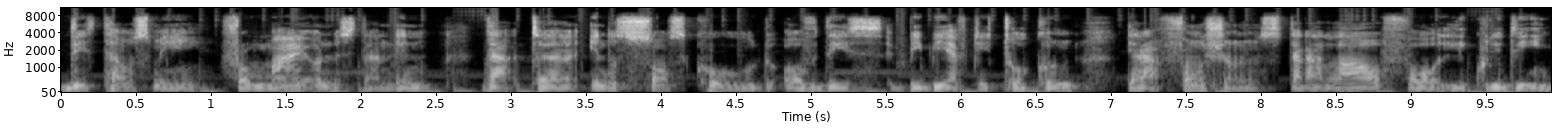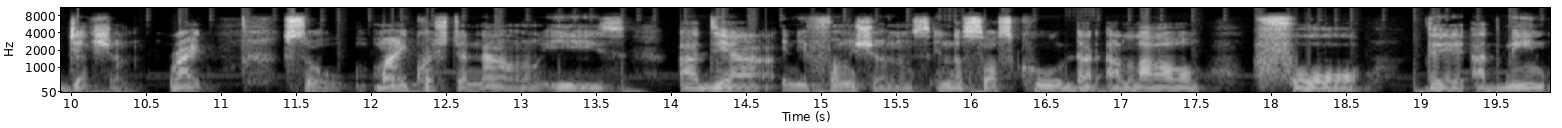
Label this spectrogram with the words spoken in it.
This tells me from my understanding that uh, in the source code of this bbft token there are functions that allow for liquidity injection right? So my question now is are there any functions in the source code that allow for the admin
